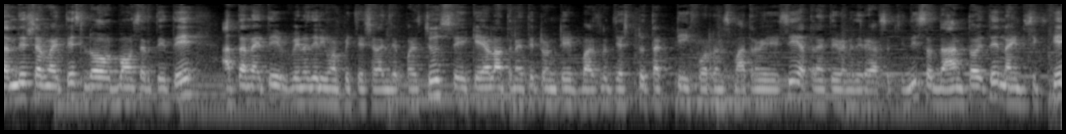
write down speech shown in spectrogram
సందీప్ శర్మ అయితే స్లో బౌన్సర్ అయితే అతనైతే వెనుదిరిగి పంపించేశాడని చెప్పొచ్చు. కేవలం అతనైతే ట్వంటీ ఎయిట్ బాల్స్లో జస్ట్ థర్టీ ఫోర్ రన్స్ మాత్రమే వేసి అతనైతే వెనుదిరగాల్సి వచ్చింది. సో దాంతో అయితే నైంటీ సిక్స్కి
